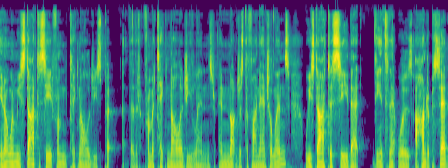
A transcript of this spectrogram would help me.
you know, when we start to see it from technologies, uh, from a technology lens and not just the financial lens, we start to see that the internet was 100%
